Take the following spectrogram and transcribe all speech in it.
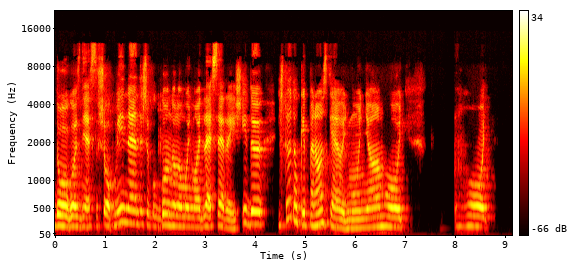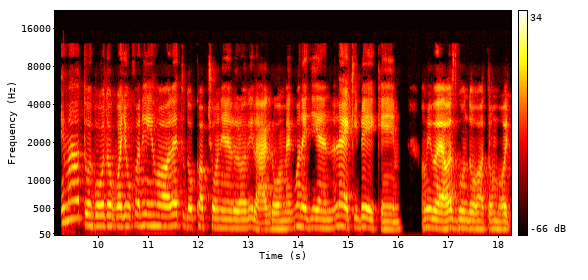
dolgozni ezt a sok mindent, és akkor gondolom, hogy majd lesz erre is idő, és tulajdonképpen azt kell, hogy mondjam, hogy, hogy én már attól boldog vagyok, ha néha le tudok kapcsolni elől a világról, meg van egy ilyen lelki békém, amivel azt gondolhatom, hogy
